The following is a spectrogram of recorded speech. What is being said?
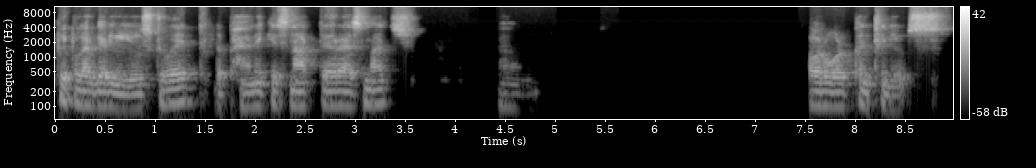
People are getting used to it. The panic is not there as much um, our work continues,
